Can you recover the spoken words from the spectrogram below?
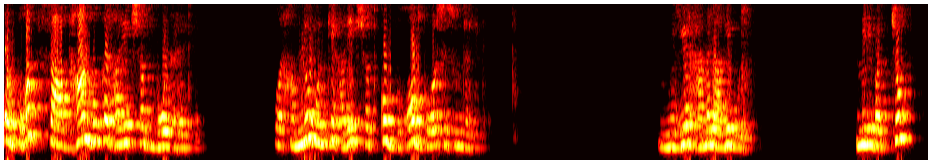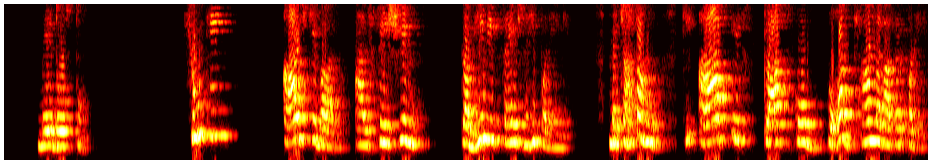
और बहुत सावधान होकर हर एक शब्द बोल रहे थे और हम लोग उनके हर एक शब्द को बहुत गौर से सुन रहे थे। मिजियर हैमिल आगे बोले, मेरे बच्चों, मेरे दोस्तों, क्योंकि आज के बाद एल्सेशियन कभी भी फ्रेंच नहीं पढ़ेंगे मैं चाहता हूँ कि आप इस क्लास को बहुत ध्यान लगाकर पढ़ें।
